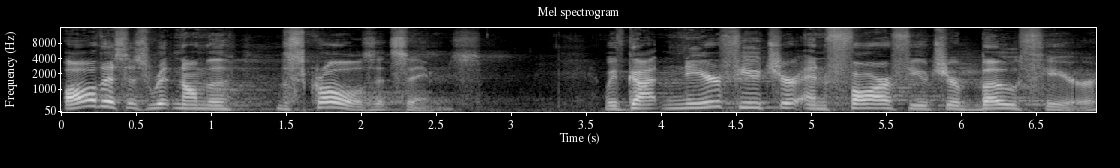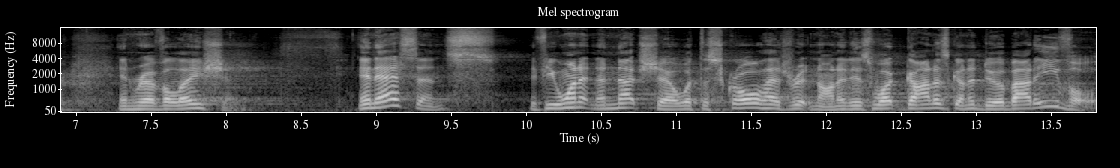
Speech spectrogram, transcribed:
All this is written on the, the scrolls, it seems. We've got near future and far future both here in Revelation. In essence, if you want it in a nutshell, what the scroll has written on it is what God is going to do about evil,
